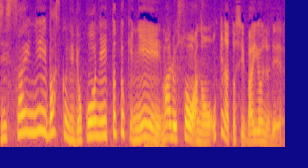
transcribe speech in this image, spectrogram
実際にバスクに旅行に行った時に、うん、マルソあの大きな都市バイオーヌで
